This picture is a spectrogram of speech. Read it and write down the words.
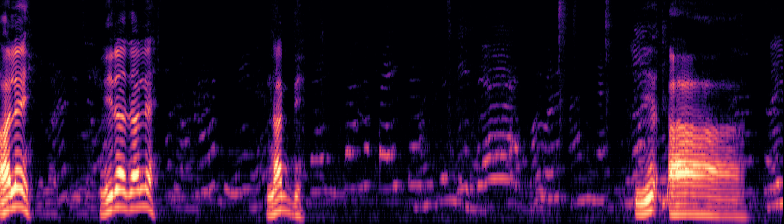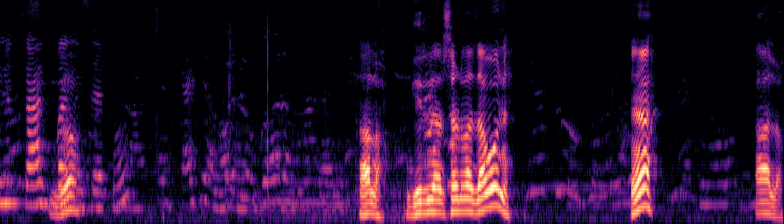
હાલે. વિરાજ હાલે. નાખ દે. આ. હાલો ગિરનાર ચડવા જાવો ને? હે? હાલો.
